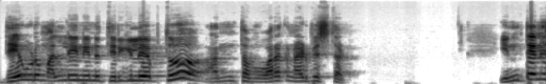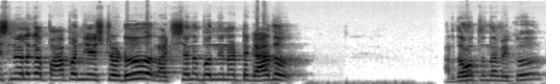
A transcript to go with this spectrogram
దేవుడు మళ్ళీ నిన్ను తిరిగి లేపుతూ అంత వరకు నడిపిస్తాడు. ఇంటెన్షనల్గా పాపం చేసేటోడు రక్షణ పొందినట్టు కాదు. అర్థమవుతుందా మీకు?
